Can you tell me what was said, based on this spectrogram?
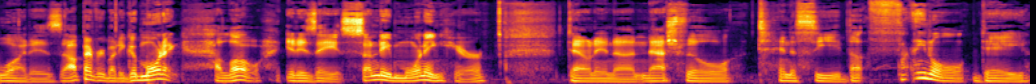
What is up, everybody? Good morning. Hello. It is a Sunday morning here down in uh, Nashville, Tennessee, the final day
